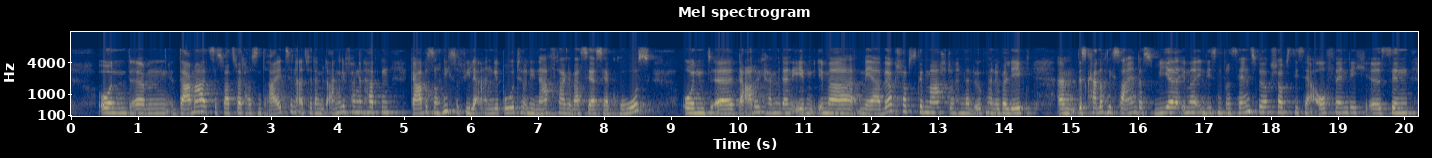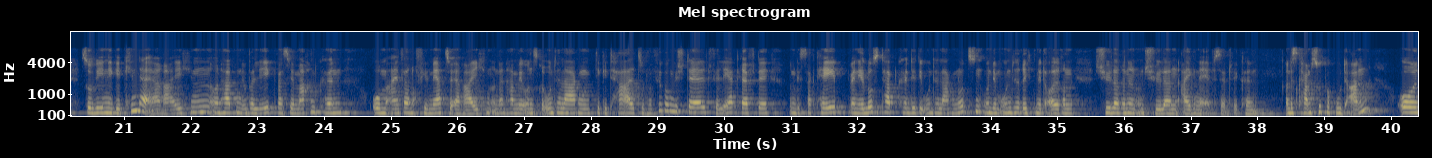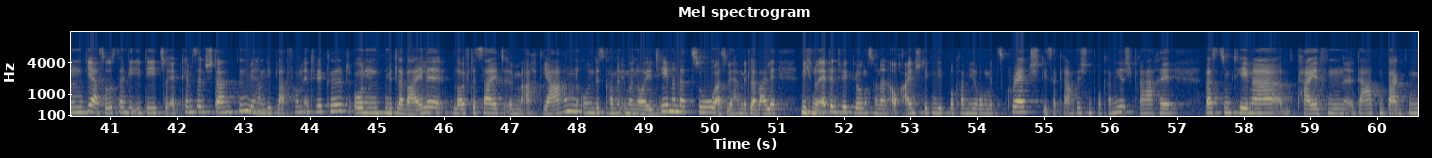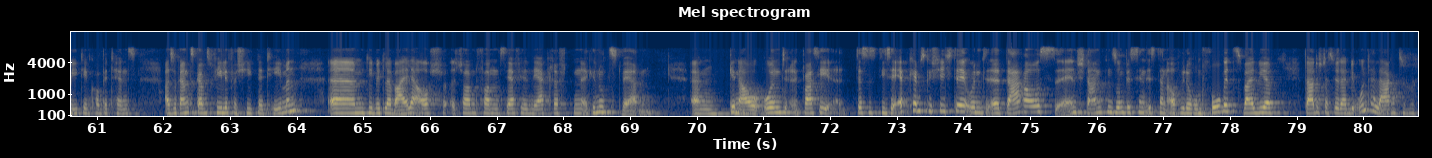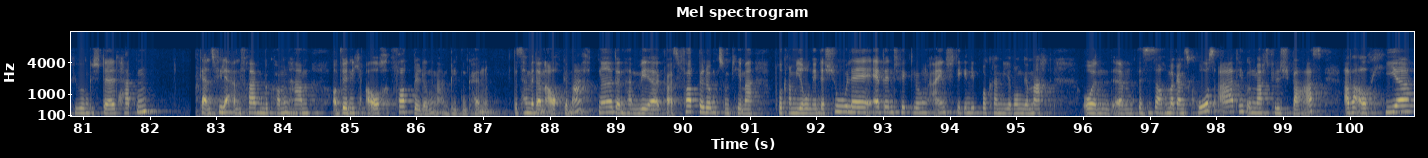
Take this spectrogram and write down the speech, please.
Und ähm, damals, das war 2013, als wir damit angefangen hatten, gab es noch nicht so viele Angebote und die Nachfrage war sehr, sehr groß. Und äh, dadurch haben wir dann eben immer mehr Workshops gemacht und haben dann irgendwann überlegt, ähm, das kann doch nicht sein, dass wir immer in diesen Präsenzworkshops, die sehr aufwendig äh, sind, so wenige Kinder erreichen und hatten überlegt, was wir machen können, um einfach noch viel mehr zu erreichen. Und dann haben wir unsere Unterlagen digital zur Verfügung gestellt für Lehrkräfte und gesagt, hey, wenn ihr Lust habt, könnt ihr die Unterlagen nutzen und im Unterricht mit euren Schülerinnen und Schülern eigene Apps entwickeln. Und es kam super gut an. Und ja, so ist dann die Idee zu AppCamps entstanden. Wir haben die Plattform entwickelt und mittlerweile läuft es seit ähm, acht Jahren und es kommen immer neue Themen dazu. Also wir haben mittlerweile nicht nur App-Entwicklung, sondern auch Einstieg in die Programmierung mit Scratch, dieser grafischen Programmiersprache, was zum Thema Python, Datenbanken, Medienkompetenz, also ganz, ganz viele verschiedene Themen, ähm, die mittlerweile auch schon von sehr vielen Lehrkräften genutzt werden. Ähm, genau, und äh, quasi, das ist diese AppCamps-Geschichte und äh, daraus entstanden so ein bisschen ist dann auch wiederum Vobitz, weil wir dadurch, dass wir dann die Unterlagen zur Verfügung gestellt hatten, ganz viele Anfragen bekommen haben, ob wir nicht auch Fortbildungen anbieten können. Das haben wir dann auch gemacht. Ne? Dann haben wir quasi Fortbildung zum Thema Programmierung in der Schule, App-Entwicklung, Einstieg in die Programmierung gemacht. Und ähm, das ist auch immer ganz großartig und macht viel Spaß. Aber auch hier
